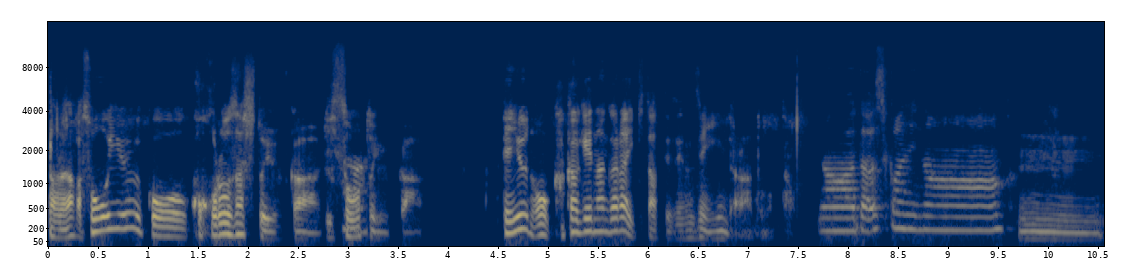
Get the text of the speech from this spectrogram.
だからなんかそういう、こう、志というか、理想というか、っていうのを掲げながら生きたって全然いいんだなと思ったああ、確かになの。うん。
